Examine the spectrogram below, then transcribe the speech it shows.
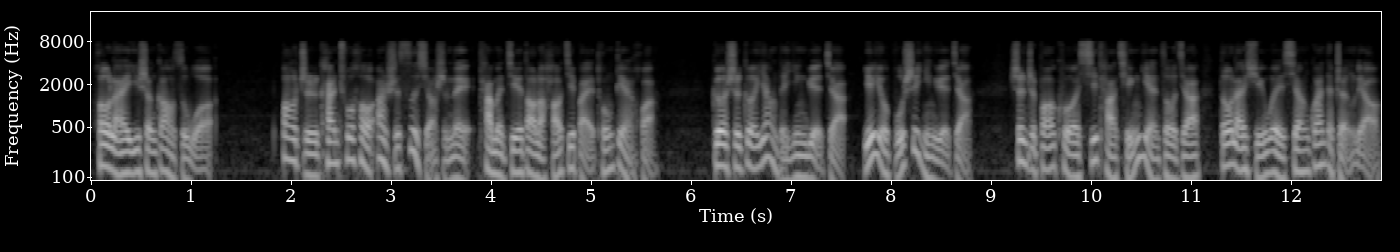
后来医生告诉我，报纸刊出后二十四小时内，他们接到了好几百通电话，各式各样的音乐家，也有不是音乐家，甚至包括西塔琴演奏家，都来询问相关的诊疗。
